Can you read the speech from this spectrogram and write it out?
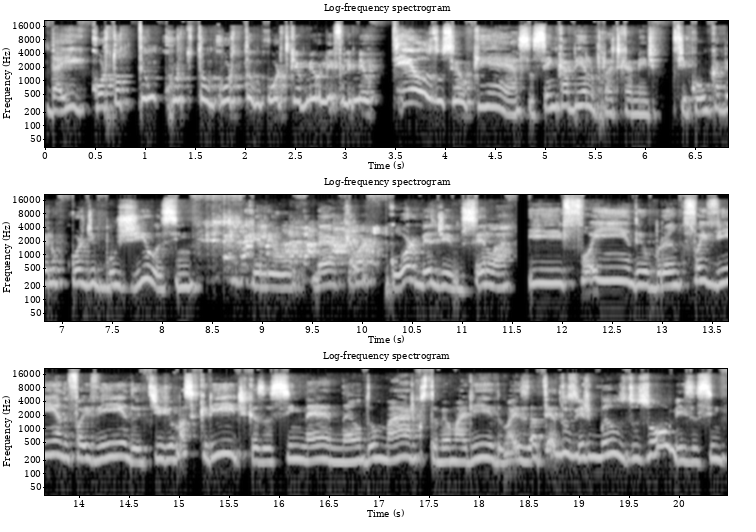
Daí cortou tão curto, tão curto, tão curto que eu me olhei e falei: Meu Deus do céu, quem é essa? Sem cabelo praticamente. Ficou um cabelo cor de bugio, assim. Aquele, né? Aquela cor mesmo de, sei lá. E foi indo, e o branco foi vindo, foi vindo. Tive umas críticas, assim, né? Não do Marcos, do meu marido, mas até dos irmãos, dos homens, assim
